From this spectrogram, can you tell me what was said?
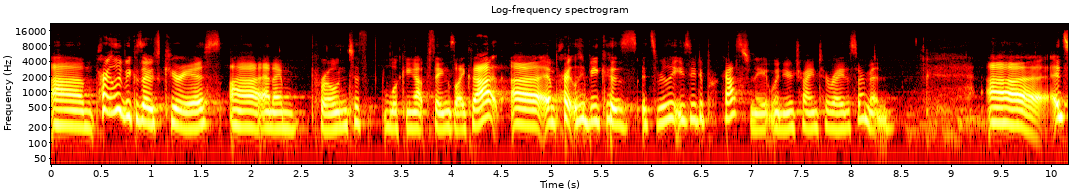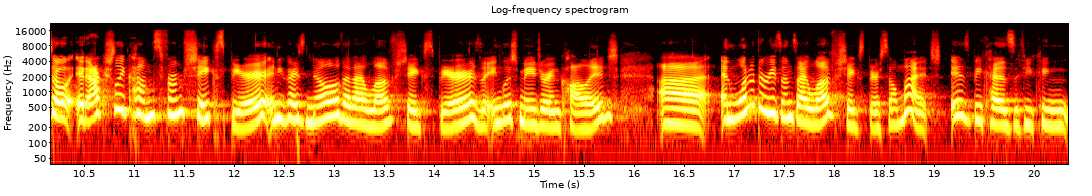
Um, partly because I was curious, uh, and I'm prone to looking up things like that, uh, and partly because it's really easy to procrastinate when you're trying to write a sermon. Uh, and so it actually comes from Shakespeare, and you guys know that I love Shakespeare as an English major in college. Uh, and one of the reasons I love Shakespeare so much is because if you can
